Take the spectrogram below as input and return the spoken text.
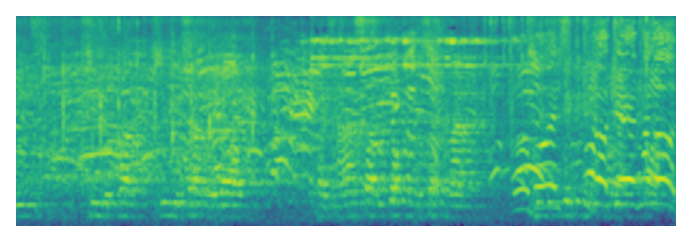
ease to the front, to the side of the bell. Place has slightly dropped in the second lap. Go on, boys. Go on, Kieran, hang on.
